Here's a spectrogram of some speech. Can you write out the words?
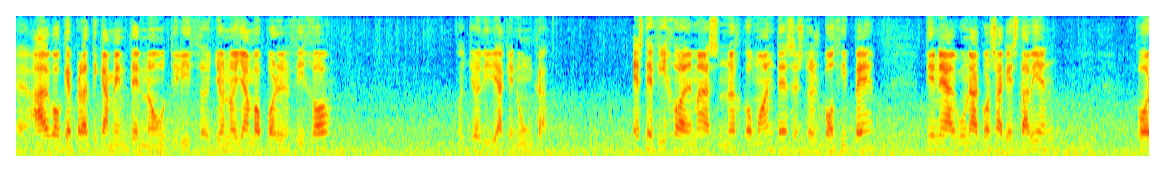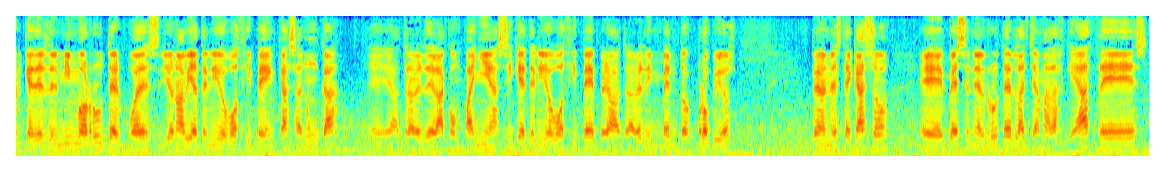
eh, algo que prácticamente no utilizo. Yo no llamo por el fijo, pues yo diría que nunca. Este fijo además no es como antes, esto es voz IP, tiene alguna cosa que está bien, porque desde el mismo router pues yo no había tenido voz IP en casa nunca, eh, a través de la compañía, sí que he tenido voz IP, pero a través de inventos propios, pero en este caso eh, ves en el router las llamadas que haces,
